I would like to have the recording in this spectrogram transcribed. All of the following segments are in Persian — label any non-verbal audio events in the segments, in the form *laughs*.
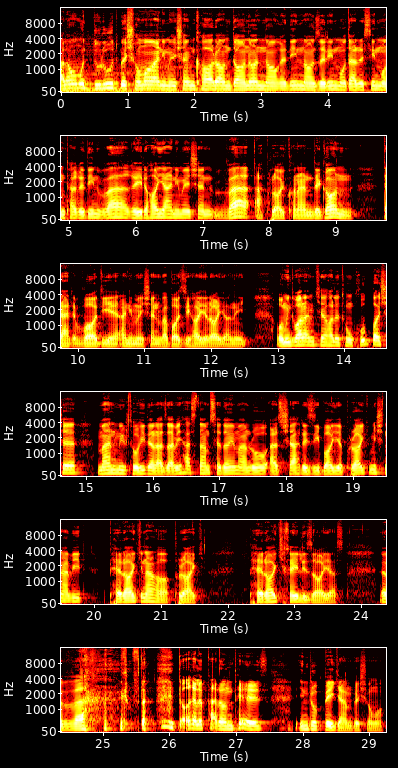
سلام و درود به شما انیمیشن کاران، دانان، ناقدین، ناظرین، مدرسین، منتقدین و غیره های انیمیشن و apply کنندگان در وادی انیمیشن و بازی های رایانه ای امیدوارم که حالتون خوب باشه. من میرتوحید رضوی هستم. صدای من رو از شهر زیبای پراگ میشنوید. پراگ نه ها پراگ. پراگ خیلی ضایع است. و *laughs* گفتم داخل پرانتز این رو بگم به شما.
